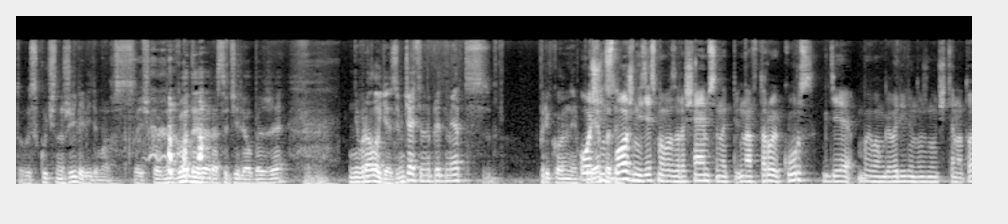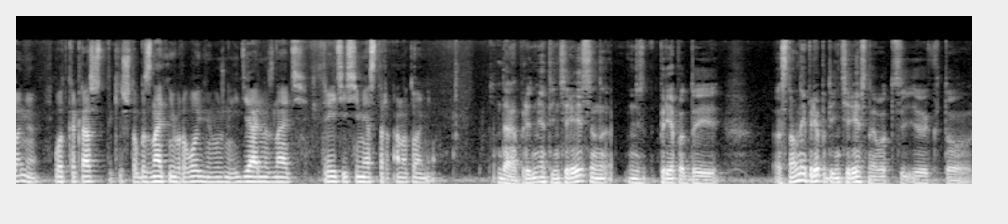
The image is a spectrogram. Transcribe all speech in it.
то вы скучно жили, видимо, в свои школьные годы, раз учили ОБЖ. Неврология. Замечательный предмет. прикольные Очень преподы. сложный. Здесь мы возвращаемся на, на второй курс, где мы вам говорили, нужно учить анатомию. Вот как раз таки, чтобы знать неврологию, нужно идеально знать третий семестр анатомии. Да, предмет интересен, преподы, основные преподы интересны, вот э, кто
